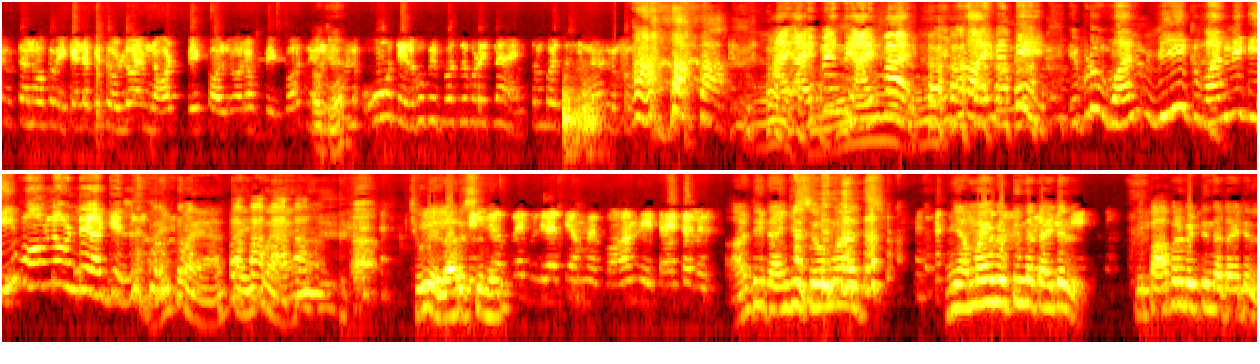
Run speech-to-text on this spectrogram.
చూసాను ఒక వీకెండ్ ఎపిసోడ్లో I'm not big follower of Bigg Boss నేను Okay. చూసాను ఓ తెలుగు బిగ్ బాస్లో కూడా ఇట్లా హ్యాండ్సమ్ పర్సన్ ఉన్నారు అయిపోయింది అయిపోయి ఇప్పుడు అయిపోయింది ఇప్పుడు వన్ వీక్ వన్ వీక్ ఈ ఫామ్లో ఉండే అఖిల్ అయిపోయా అంత అయిపోయా? చూడు ఎలా అరుస్తుంది అమ్మాయి గుజరాతీ అమ్మాయి. బాగుంది title aunty thank you so much మీ అమ్మాయి పెట్టిందా టైటిల్ మీ పాపను పెట్టిందా title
